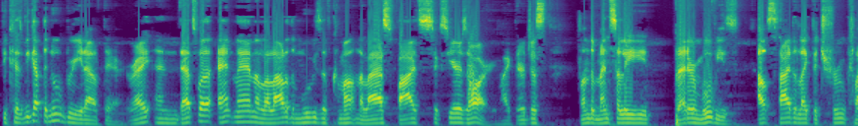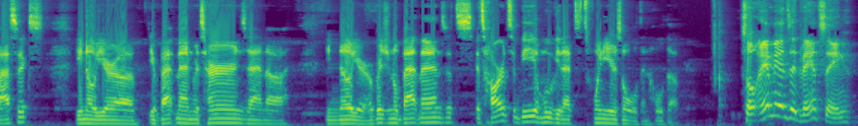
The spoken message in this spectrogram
Because we got the new breed out there, right? And that's what Ant Man and a lot of the movies that have come out in the last five to six years are. Like they're just fundamentally better movies outside of like the true classics. You know, your uh, your Batman Returns and uh, you know your original Batmans. It's it's hard to be a movie that's 20 years old and hold up. So Ant Man's advancing,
